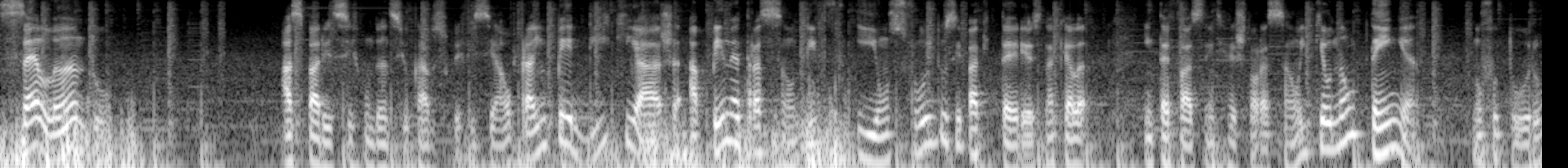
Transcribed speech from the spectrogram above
selando as paredes circundantes e o cabo superficial para impedir que haja a penetração de íons, fluidos e bactérias naquela interface de restauração e que eu não tenha no futuro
